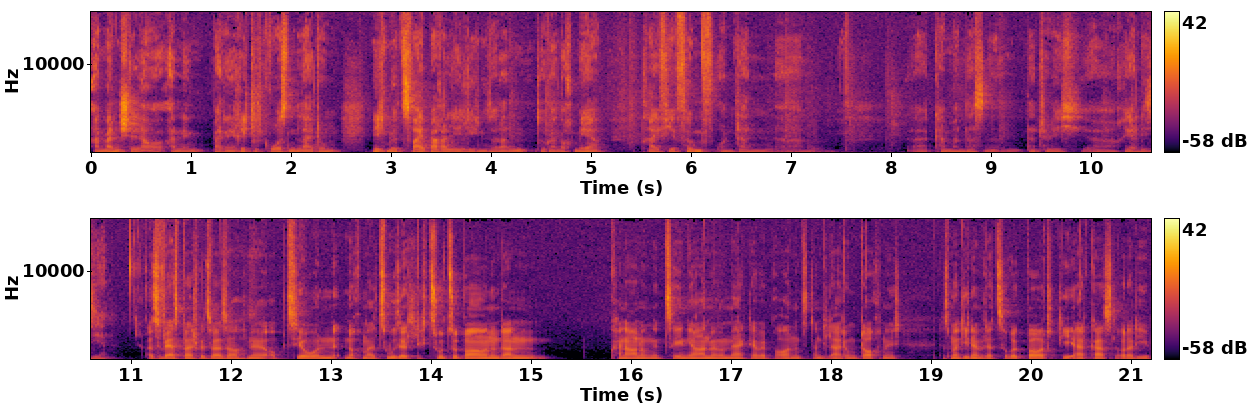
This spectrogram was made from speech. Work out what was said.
an manchen Stellen auch an den, bei den richtig großen Leitungen nicht nur zwei parallel liegen, sondern sogar noch mehr, drei, vier, fünf und dann äh, äh kann man das natürlich äh, realisieren. Also wäre es beispielsweise auch eine Option, nochmal zusätzlich zuzubauen und dann, keine Ahnung, in zehn Jahren, wenn man merkt, ja, wir brauchen jetzt dann die Leitung doch nicht, dass man die dann wieder zurückbaut, die Erdgas- oder die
